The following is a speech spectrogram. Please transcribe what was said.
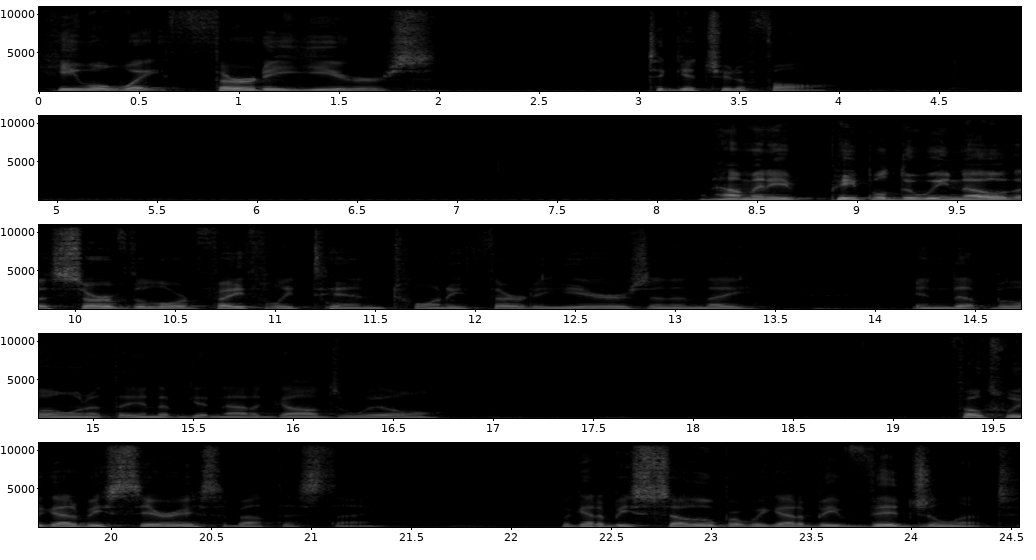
He will wait 30 years to get you to fall. And how many people do we know that serve the Lord faithfully 10, 20, 30 years and then they end up blowing it? They end up getting out of God's will. Folks, we got to be serious about this thing. We got to be sober. We got to be vigilant.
